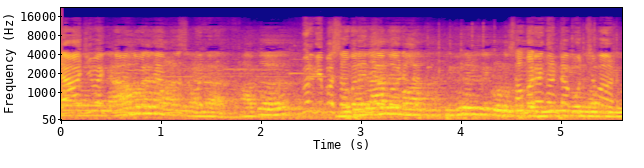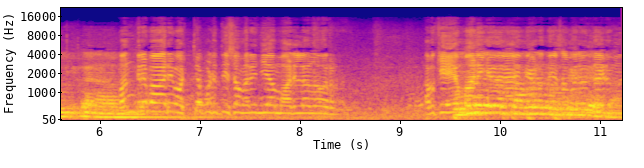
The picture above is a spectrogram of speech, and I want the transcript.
രാജിവെക്കണമെന്ന് പറഞ്ഞ് ഇവർക്കിപ്പോ സമരം ചെയ്യാൻ പാടില്ല. സമരം കണ്ട പുച്ഛമാണ്. മന്ത്രിമാരെ ഒറ്റപ്പെടുത്തി സമരം ചെയ്യാൻ പാടില്ല എന്ന് പറഞ്ഞു അപ്പൊ കെ എം മാണിക്കെതിരായിട്ട് നടത്തിയ സമരം എന്തായിരുന്നു?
